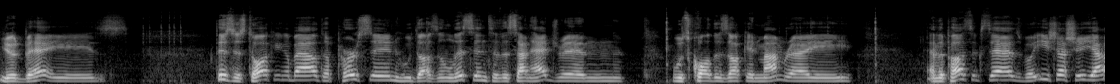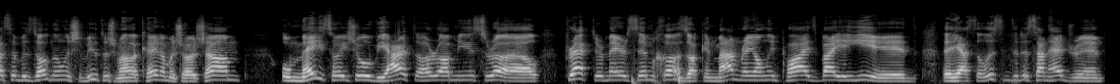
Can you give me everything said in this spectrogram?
Yud Beis. This is talking about a person who doesn't listen to the Sanhedrin, who's called the Zakin Mamrei. And the pasuk says, "Va'isha sheyasav v'zodin l'shavitu shmalakayna mashasham." Umei soishu v'yarta haram Yisrael. Frekter Meir Simcha Zakin Mamre only applies by a yid that he has to listen to the Sanhedrin,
